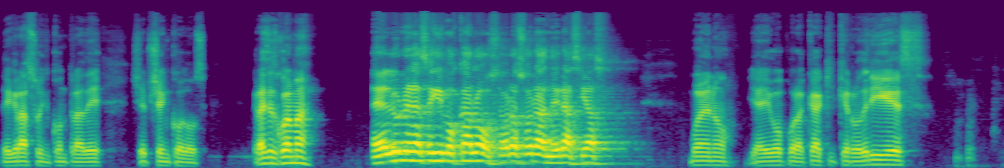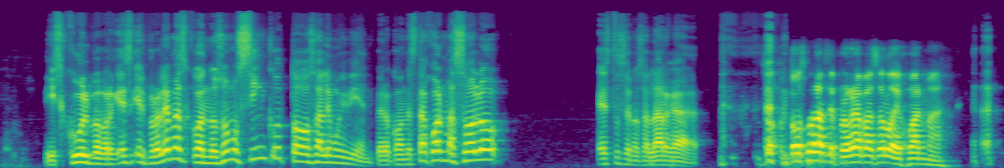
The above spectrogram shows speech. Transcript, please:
de Graso en contra de Shevchenko 2. Gracias, Juanma. El lunes la seguimos, Carlos. Abrazo grande, gracias. Bueno, ya llegó por acá Quique Rodríguez. Disculpa, porque es, el problema es cuando somos cinco, todo sale muy bien, pero cuando está Juanma solo, esto se nos alarga. Dos horas de programa solo de Juanma.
